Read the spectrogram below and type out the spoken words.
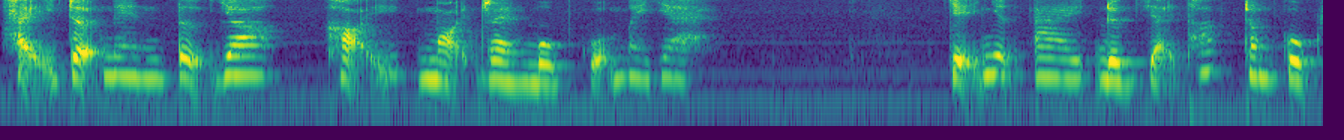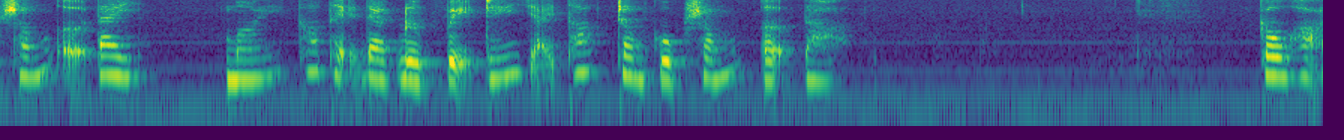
Hãy trở nên tự do khỏi mọi ràng buộc của Maya. Chỉ những ai được giải thoát trong cuộc sống ở đây mới có thể đạt được vị trí giải thoát trong cuộc sống ở đó. Câu hỏi,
